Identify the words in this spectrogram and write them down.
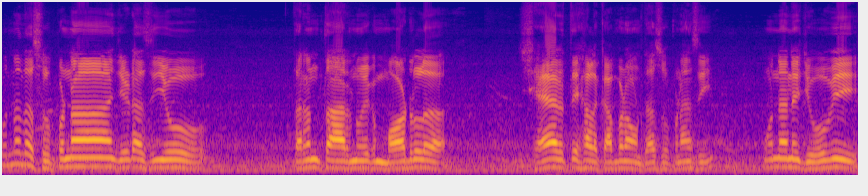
ਉਹਨਾਂ ਦਾ ਸੁਪਨਾ ਜਿਹੜਾ ਸੀ ਉਹ ਤਰਨਤਾਰਨ ਨੂੰ ਇੱਕ ਮਾਡਲ ਸ਼ਹਿਰ ਤੇ ਹਲਕਾ ਬਣਾਉਣ ਦਾ ਸੁਪਨਾ ਸੀ। ਉਹਨਾਂ ਨੇ ਜੋ ਵੀ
